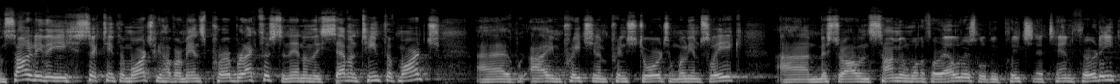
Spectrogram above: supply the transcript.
On Saturday, the 16th of March, we have our men's prayer breakfast, and then on the 17th of March, uh, I'm preaching in Prince George and Williams Lake, and Mr. Alan Samuel, one of our elders, will be preaching at 10:30,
